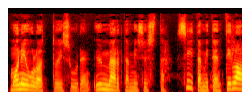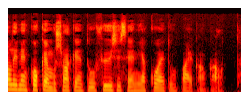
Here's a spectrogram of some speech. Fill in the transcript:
moniulottuisuuden ymmärtämisestä, siitä miten tilallinen kokemus rakentuu fyysisen ja koetun paikan kautta.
